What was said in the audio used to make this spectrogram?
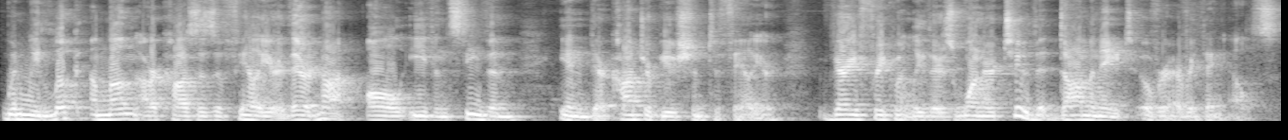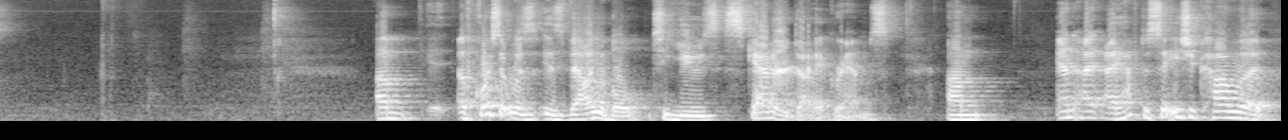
when we look among our causes of failure, they're not all even Steven in their contribution to failure. Very frequently, there's one or two that dominate over everything else. Um, of course, it was is valuable to use scatter diagrams, um, and I, I, have to say Ishikawa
